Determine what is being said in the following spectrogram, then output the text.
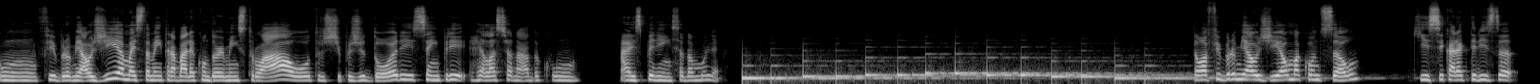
com fibromialgia, mas também trabalha com dor menstrual, outros tipos de dor, e sempre relacionado com a experiência da mulher. Então, a fibromialgia é uma condição que se caracteriza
